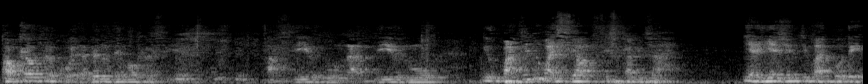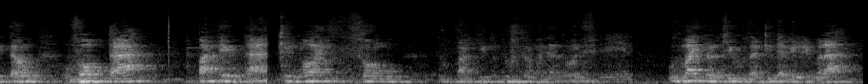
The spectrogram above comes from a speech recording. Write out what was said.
Qualquer outra coisa, menos democracia. Fascismo, nazismo. E o partido vai se autofiscalizar. E aí a gente vai poder então voltar para tentar que nós somos do Partido dos Trabalhadores. Os mais antigos aqui devem lembrar,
